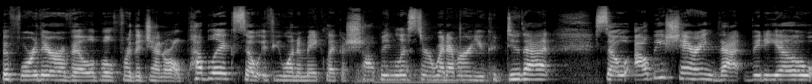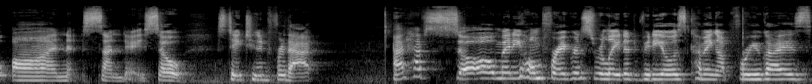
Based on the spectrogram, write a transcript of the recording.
before they're available for the general public. So if you want to make like a shopping list or whatever, you could do that. So I'll be sharing that video on Sunday. So stay tuned for that. I have so many home fragrance related videos coming up for you guys,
